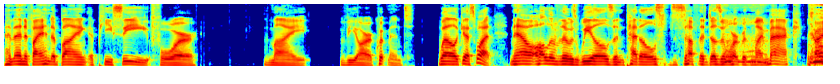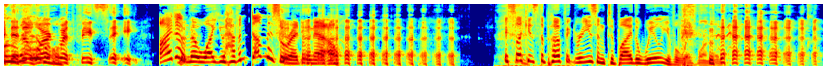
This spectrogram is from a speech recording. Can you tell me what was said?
and then if I end up buying a PC for my VR equipment, well, guess what? Now all of those wheels and pedals and stuff that doesn't work with my Mac, right? It'll work with PC. I don't know why you haven't done this already now. it's like it's the perfect reason to buy the wheel you've always wanted.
